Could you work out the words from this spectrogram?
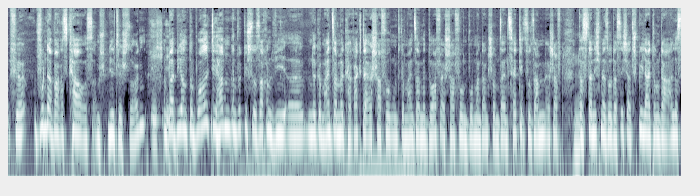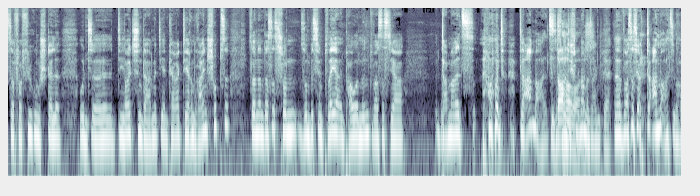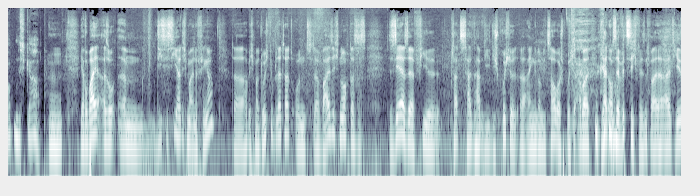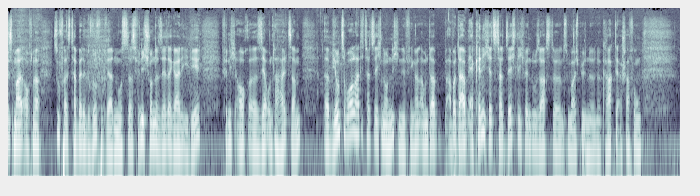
für wunderbares Chaos am Spieltisch sorgen. Ich, und bei Beyond the Wall, die haben dann wirklich so Sachen wie äh, eine gemeinsame Charaktererschaffung und gemeinsame Dorferschaffung, wo man dann schon sein Setting zusammen erschafft. Mhm. Das ist dann nicht mehr so, dass ich als Spielleitung da alles zur Verfügung stelle und äh, die Deutschen da mit ihren Charakteren reinschubse, sondern das ist schon so ein bisschen Player Empowerment, was es ja damals, damals, das damals, wollte ich schon nochmal sagen, ja. äh, was es ja damals überhaupt nicht gab. Mhm. Ja, wobei, also ähm, DCC hatte ich mal in den Finger, da habe ich mal durchgeblättert und da weiß ich noch, dass es sehr, sehr viel Platz halt haben die, die Sprüche äh, eingenommen, die Zaubersprüche, aber die halt auch sehr witzig sind, weil halt jedes Mal auf einer Zufallstabelle gewürfelt werden musste. Das finde ich schon eine sehr, sehr geile Idee. Finde ich auch äh, sehr unterhaltsam. Äh, Beyond the Wall hatte ich tatsächlich noch nicht in den Fingern, aber da, aber da erkenne ich jetzt tatsächlich, wenn du sagst, äh, zum Beispiel eine, eine Charaktererschaffung,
